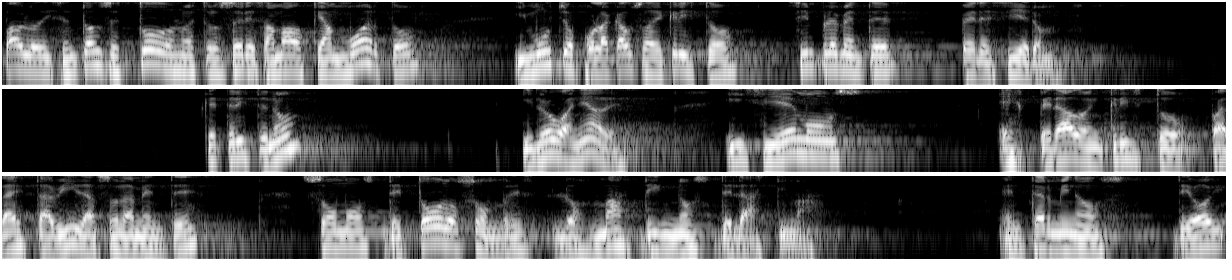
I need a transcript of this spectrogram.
Pablo dice, entonces todos nuestros seres amados que han muerto, y muchos por la causa de Cristo, simplemente perecieron. Qué triste, ¿no? Y luego añade, y si hemos esperado en Cristo para esta vida solamente, somos de todos los hombres los más dignos de lástima. En términos de hoy,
